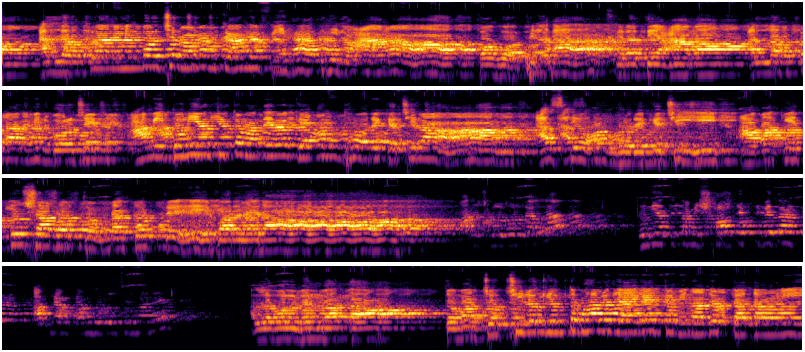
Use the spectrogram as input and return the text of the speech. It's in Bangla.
আল্লাহ রাব্বুল আলামিন বলছেন ফি আমা, ফাহুয়া ফিল আখিরাতি আমা। আল্লাহ রাব্বুল আলামিন বলছেন, আমি দুনিয়াতে তোমাদেরকে অন্ধ রেখেছিলাম, আজকে অন্ধ রেখেছি। আমাকে তো সব তোমরা করতে পারবে না। মানুষগুলো বলবে, আল্লাহ, দুনিয়াতে তো আমি সব দেখতে পেতাম। আপনি আমাকে অন্ধ বলছেন মানে? আল্লাহ বলবেন, বান্দা, তোমার চোখ ছিল কিন্তু ভালো জায়গায়, তুমি নজরটা দাওনি।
